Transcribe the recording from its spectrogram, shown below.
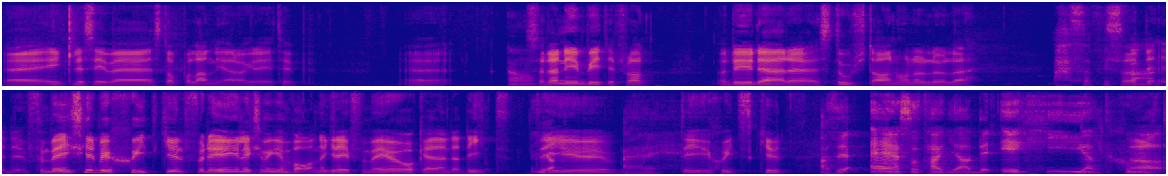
Eh, inklusive stopp och landningar och grejer typ. Eh, Ja. Så den är ju en bit ifrån. Och det är ju där eh, storstan Honolulu. Alltså fy Så fan. det, det, för mig ska det bli skitkul för det är ju liksom ingen vanlig grej för mig att åka ända dit. Det är Ja. ju, Nej. det är ju skitkul. Alltså jag är så taggad, det är helt sjukt. Ja.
